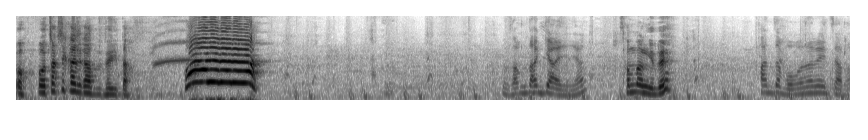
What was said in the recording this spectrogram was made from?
어, 어, 짝지까지 가도 되겠다. 와, 라라라라! 3단계 아니냐? 3단계인데? 뭐만 하나 있잖아.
